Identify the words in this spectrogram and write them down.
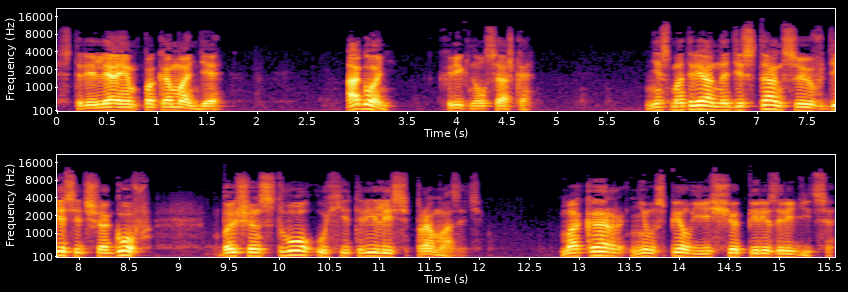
Стреляем по команде!» «Огонь!» — крикнул Сашка. Несмотря на дистанцию в десять шагов, большинство ухитрились промазать. Макар не успел еще перезарядиться.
